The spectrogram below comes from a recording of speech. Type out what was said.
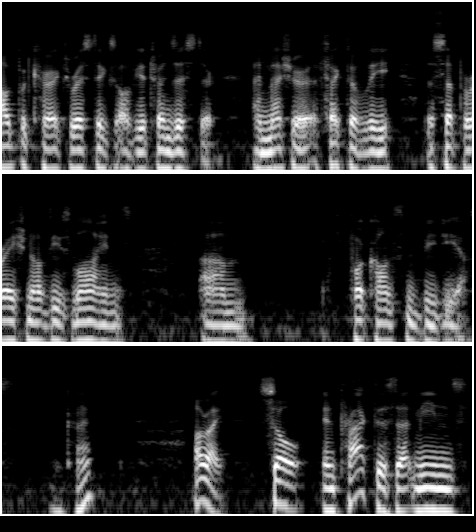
output characteristics of your transistor and measure effectively the separation of these lines um, for constant VGS. Okay? All right. So in practice, that means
